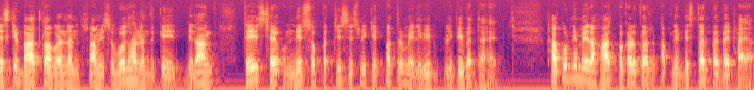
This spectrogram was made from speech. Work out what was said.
इसके बाद का वर्णन स्वामी सुबोधानंद के दिनांक तेईस छः उन्नीस सौ पच्चीस ईस्वी के पत्र में लिपिबद्ध है। ठाकुर ने मेरा हाथ पकड़कर अपने बिस्तर पर बैठाया।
